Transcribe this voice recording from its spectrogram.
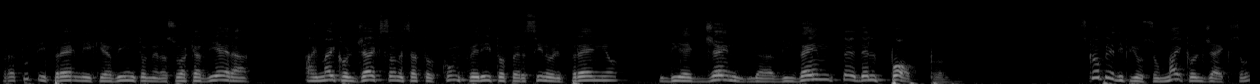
Fra tutti i premi che ha vinto nella sua carriera, a Michael Jackson è stato conferito persino il premio di leggenda vivente del pop. Scopri di più su Michael Jackson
